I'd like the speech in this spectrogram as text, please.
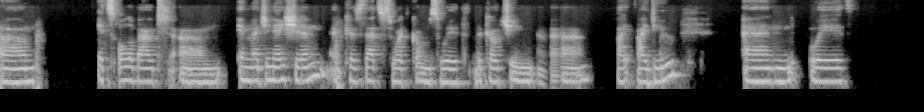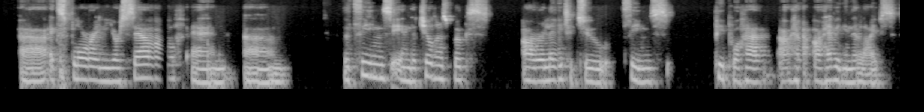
um, it's all about um, imagination because that's what comes with the coaching uh, I, I, do. And with uh, exploring yourself and um, the themes in the children's books are related to themes people have are, are having in their lives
